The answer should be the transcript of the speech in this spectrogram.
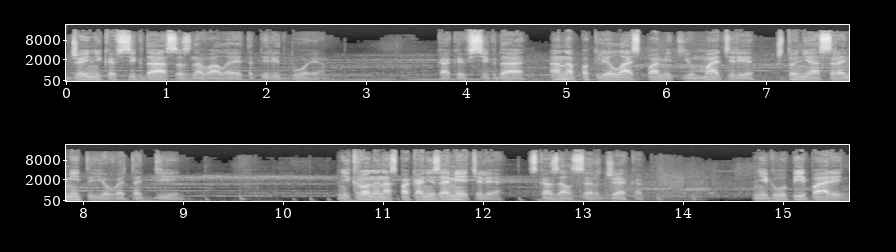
Дженника всегда осознавала это перед боем. Как и всегда, она поклялась памятью матери, что не осрамит ее в этот день. «Некроны нас пока не заметили», — сказал сэр Джекоб. «Не глупи, парень»,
